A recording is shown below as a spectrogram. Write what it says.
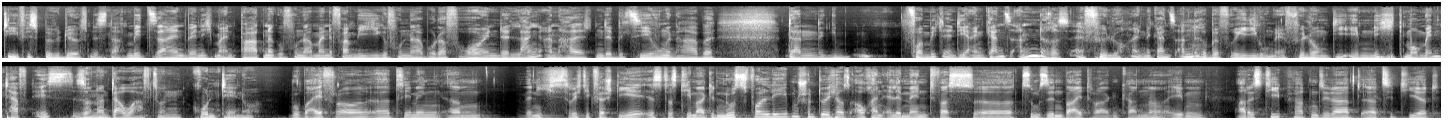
tiefes Bedürfnis nach Mitsein, wenn ich meinen Partner gefunden habe, meine Familie gefunden habe oder Freunde, langanhaltende Beziehungen habe, dann vermitteln die ein ganz anderes Erfüllung, eine ganz andere mhm. Befriedigung, Erfüllung, die eben nicht momenthaft ist, sondern dauerhaft, so ein Grundtenor. Wobei, Frau äh, Zeming, ähm, wenn ich es richtig verstehe, ist das Thema genussvoll leben schon durchaus auch ein Element, was äh, zum Sinn beitragen kann. Ne? Eben Aristip hatten Sie da äh, zitiert.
